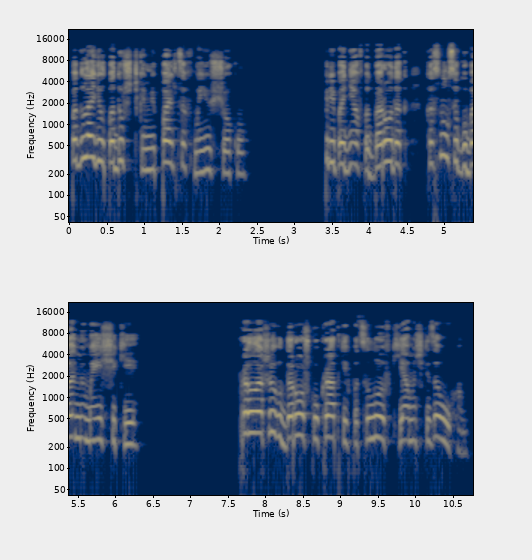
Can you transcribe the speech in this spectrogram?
погладил подушечками пальцев мою щеку. Приподняв подбородок, коснулся губами моей щеки. Проложил дорожку кратких поцелуев к ямочке за ухом.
